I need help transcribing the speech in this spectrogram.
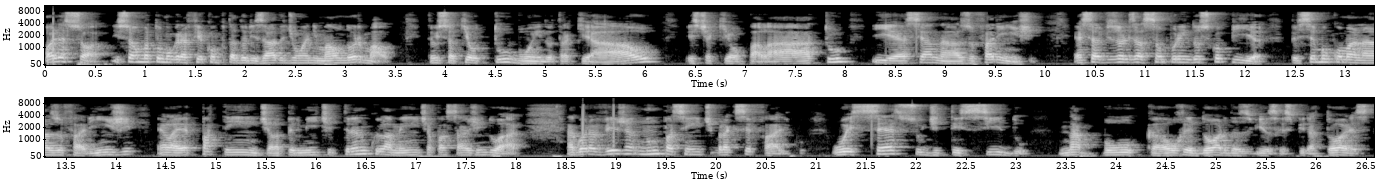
Olha só, isso é uma tomografia computadorizada de um animal normal. Então, isso aqui é o tubo endotraqueal, este aqui é o palato e essa é a nasofaringe. Essa é a visualização por endoscopia. Percebam como a nasofaringe ela é patente, ela permite tranquilamente a passagem do ar. Agora veja num paciente braxcefálico, o excesso de tecido na boca, ao redor das vias respiratórias,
